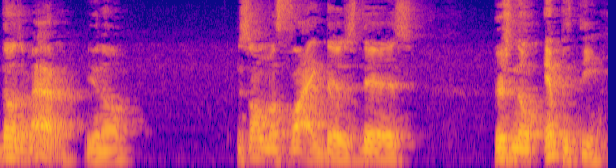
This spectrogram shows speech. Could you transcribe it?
Doesn't matter, you know. It's almost like there's there's there's no empathy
